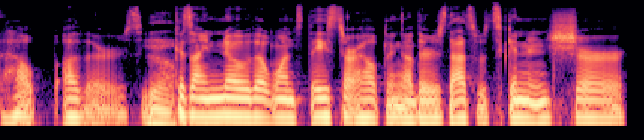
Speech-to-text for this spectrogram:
help others. Yeah. because I know that once they start helping others that's what's going to ensure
